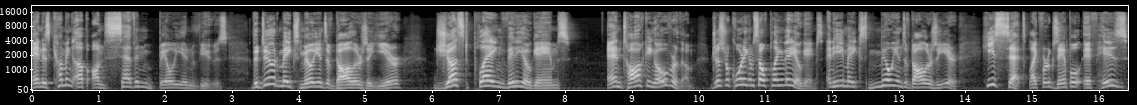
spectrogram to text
and is coming up on 7 billion views. The dude makes millions of dollars a year just playing video games and talking over them. Just recording himself playing video games. And he makes millions of dollars a year. He's set. Like, for example, if his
